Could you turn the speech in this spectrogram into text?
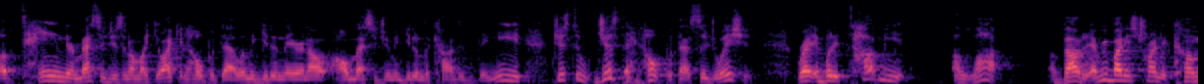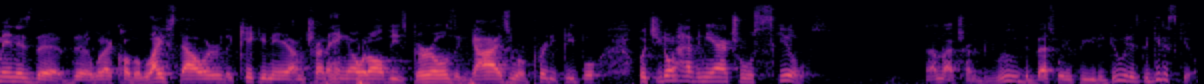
obtain their messages. And I'm like, yo, I can help with that. Let me get in there and I'll, I'll message them and get them the content that they need just to just to help with that situation, right? But it taught me a lot about it. Everybody's trying to come in as the the what I call the lifestyler, the kicking in. I'm trying to hang out with all these girls and guys who are pretty people, but you don't have any actual skills. I'm not trying to be rude. The best way for you to do it is to get a skill.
